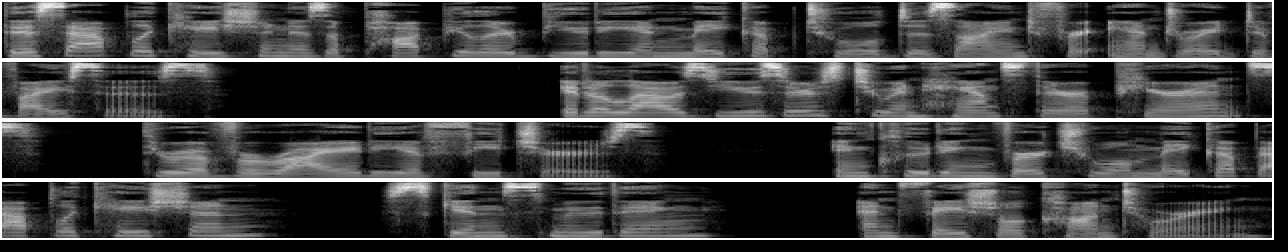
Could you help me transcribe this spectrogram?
This application is a popular beauty and makeup tool designed for Android devices. It allows users to enhance their appearance through a variety of features, including virtual makeup application, skin smoothing, and facial contouring.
